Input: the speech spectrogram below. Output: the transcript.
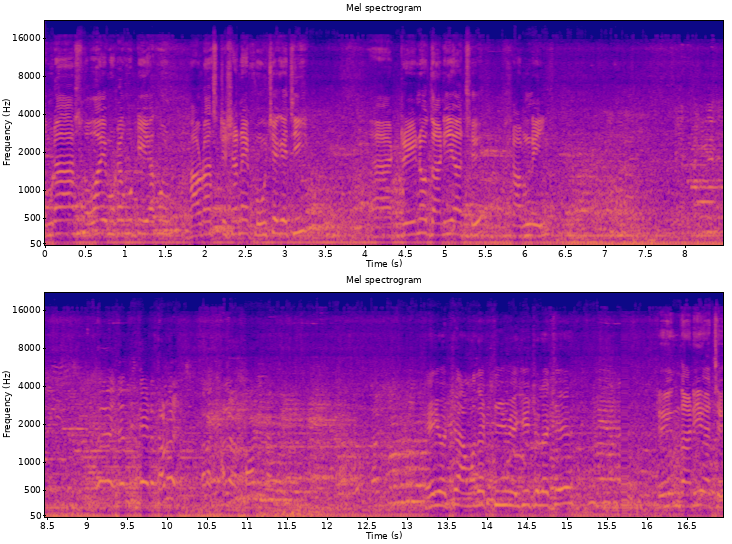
আমরা সবাই মোটামুটি এখন হাওড়া স্টেশনে পৌঁছে গেছি। ট্রেনও দাঁড়িয়ে আছে সামনেই। এই হচ্ছে আমাদের টিম এগিয়ে চলেছে। ট্রেন দাঁড়িয়ে আছে।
